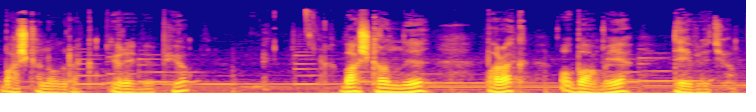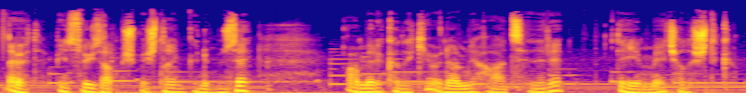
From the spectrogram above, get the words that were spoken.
Başkan olarak görev yapıyor. Başkanlığı Barack Obama'ya devrediyor. Evet 1865'ten günümüze Amerika'daki önemli hadiselere değinmeye çalıştık.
